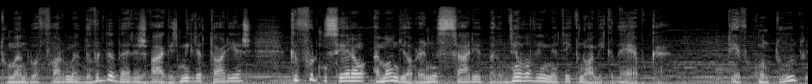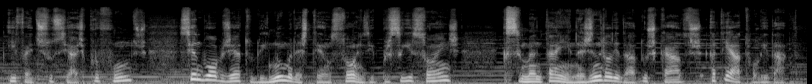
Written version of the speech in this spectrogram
tomando a forma de verdadeiras vagas migratórias que forneceram a mão de obra necessária para o desenvolvimento económico da época. Teve, contudo, efeitos sociais profundos, sendo objeto de inúmeras tensões e perseguições que se mantêm na generalidade dos casos até à atualidade.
